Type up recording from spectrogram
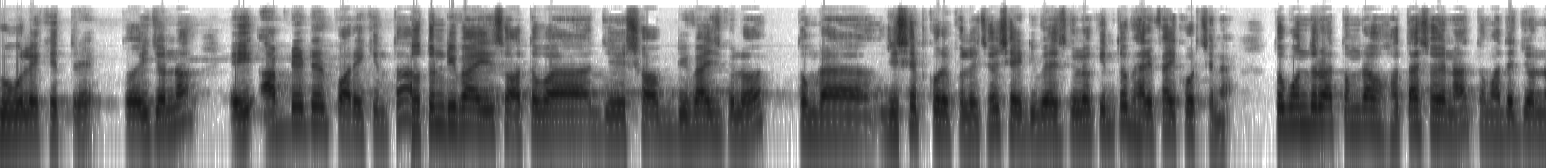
গুগলের ক্ষেত্রে। তো এই জন্য এই আপডেটের পরে কিন্তু নতুন ডিভাইস অথবা যে সব ডিভাইসগুলো তোমরা রিসেট করে ফেলেছো, সেই ডিভাইসগুলো কিন্তু ভেরিফাই করছে না। তো বন্ধুরা, তোমরা হতাশ হয়ে না, তোমাদের জন্য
